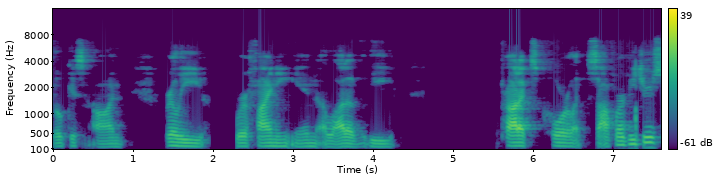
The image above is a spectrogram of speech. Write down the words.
focused on really refining in a lot of the product's core like software features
